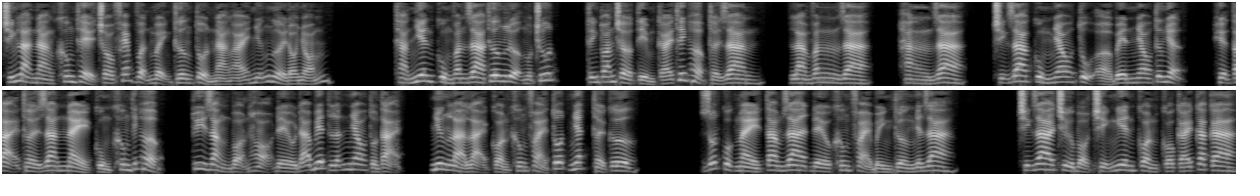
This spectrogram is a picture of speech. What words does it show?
chính là nàng không thể cho phép vận mệnh thương tổn nàng ái những người đó nhóm. Thản nhiên cùng văn gia thương lượng một chút, tính toán chờ tìm cái thích hợp thời gian, làm văn gia, hàng gia, trịnh gia cùng nhau tụ ở bên nhau tương nhận, hiện tại thời gian này cũng không thích hợp, tuy rằng bọn họ đều đã biết lẫn nhau tồn tại, nhưng là lại còn không phải tốt nhất thời cơ. Rốt cuộc này tam gia đều không phải bình thường nhân gia. Trịnh gia trừ bỏ trịnh nghiên còn có cái ca ca,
